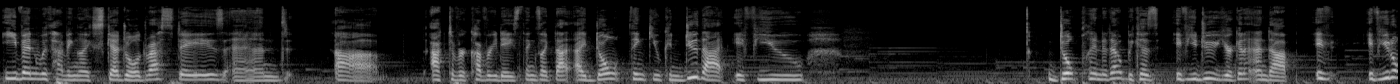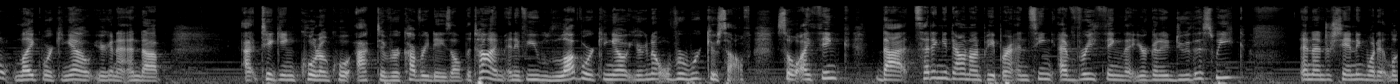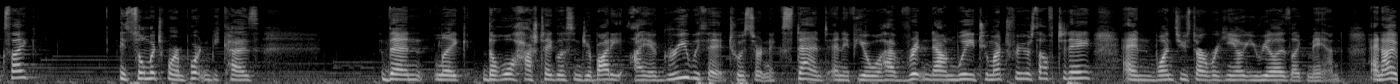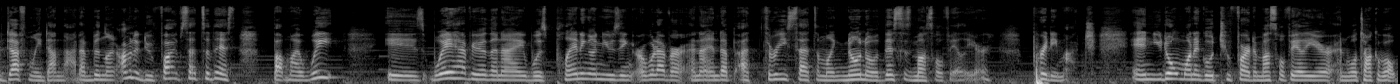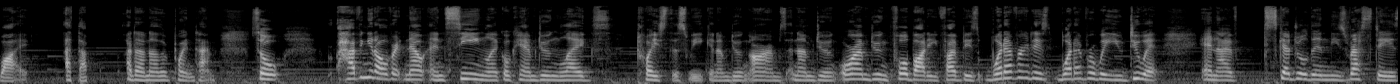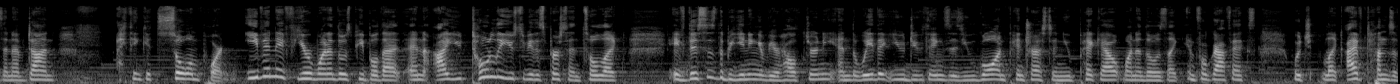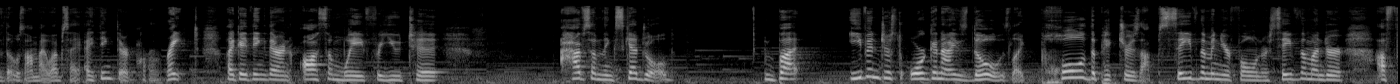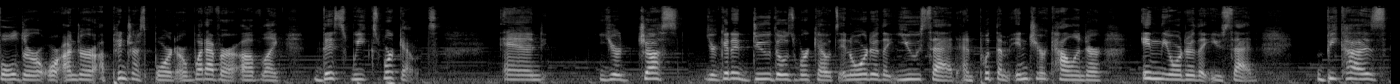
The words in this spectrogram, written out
even with having like scheduled rest days and uh, active recovery days, things like that, I don't think you can do that if you don't plan it out because if you do, you're going to end up if if you don't like working out, you're going to end up at taking quote unquote active recovery days all the time. And if you love working out, you're going to overwork yourself. So I think that setting it down on paper and seeing everything that you're going to do this week and understanding what it looks like is so much more important because then like the whole hashtag listen to your body i agree with it to a certain extent. And if you have written down way too much for yourself today and once you start working out you realize like man and i've definitely done that. I've been like i'm gonna do five sets of this but my weight is way heavier than i was planning on using or whatever and i end up at three sets. I'm like no no this is muscle failure pretty much. And you don't want to go too far to muscle failure and we'll talk about why at that at another point in time. So having it all written out and seeing like okay i'm doing legs twice this week and i'm doing arms and i'm doing or i'm doing full body five days whatever it is whatever way you do it and i've scheduled in these rest days and i've done i think it's so important. Even if you're one of those people that and i totally used to be this person so like if this is the beginning of your health journey and the way that you do things is you go on pinterest and you pick out one of those like infographics which like i have tons of those on my website. I think they're great. Like i think they're an awesome way for you to have something scheduled. But even just organize those, like pull the pictures up, save them in your phone or save them under a folder or under a Pinterest board or whatever of like this week's workouts. And you're just you're going to do those workouts in order that you said and put them into your calendar in the order that you said. Because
